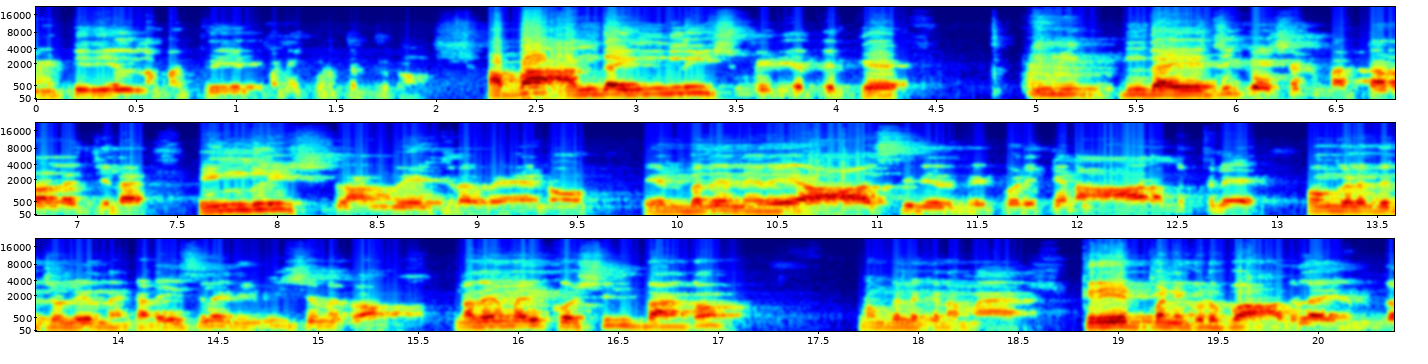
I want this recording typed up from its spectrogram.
மெட்டீரியல் நம்ம கிரியேட் பண்ணி கொடுத்துட்டு இருக்கோம். அப்ப அந்த இங்கிலீஷ் மீடியத்திற்கு இந்த எஜுகேஷன் மெத்தடாலஜியில இங்கிலீஷ் லாங்குவேஜ்ல வேணும் என்பது நிறைய ஆசிரியர்கள் கோரிக்கை. நான் ஆரம்பத்திலே உங்களுக்கு சொல்லியிருந்தேன். கடைசியில ரிவிஷனுக்கும் அதே மாதிரி கொஷின் பேங்க்கும் உங்களுக்கு நம்ம கிரியேட் பண்ணி கொடுப்போம். அதுல எந்த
